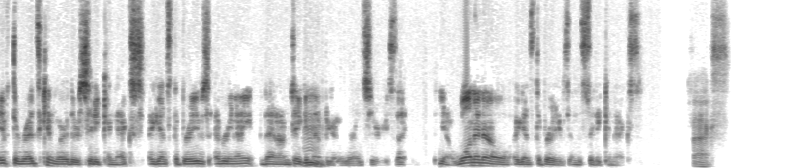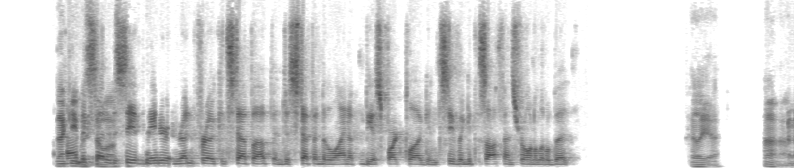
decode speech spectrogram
if the Reds can wear their city connects against the Braves every night, then I'm taking mm. them to go to the World Series. That you know, one and zero oh against the Braves in the City Connects. Facts. That game I'm excited so awesome. to see if Bader and Renfroe can step up and just step into the lineup and be a spark plug and see if we can get this offense rolling a little bit. Hell yeah. Uh,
